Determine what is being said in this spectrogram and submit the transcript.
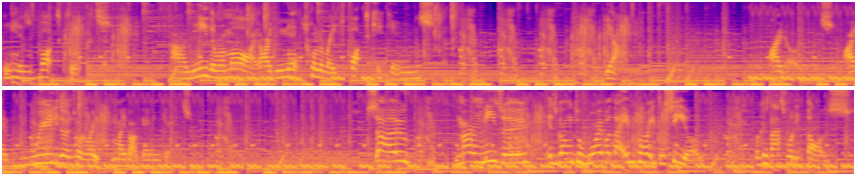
his butt kicked. And neither am I. I do not tolerate butt kickings. Yeah. I don't. I really don't tolerate my butt getting kicked. So, Marin Mizu is going to worry about that Imperator Seal. Because that's what he does.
